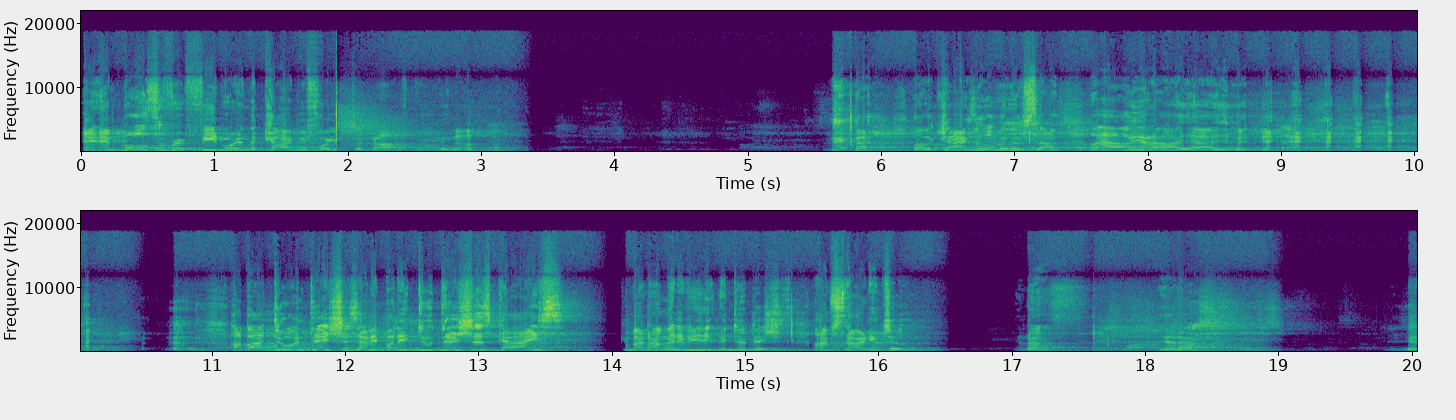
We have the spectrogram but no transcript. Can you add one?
And, and both of her feet were in the car before you took off. You know? well, the car's open themselves. Well, you know, yeah. how about doing dishes? Anybody do dishes, guys? Come on, how many of you do dishes? I'm starting to. You know? You know? Yeah,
